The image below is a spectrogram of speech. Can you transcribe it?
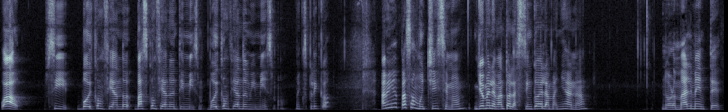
wow, sí, voy confiando, vas confiando en ti mismo, voy confiando en mí mismo. ¿Me explico? A mí me pasa muchísimo. Yo me levanto a las 5 de la mañana. Normalmente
